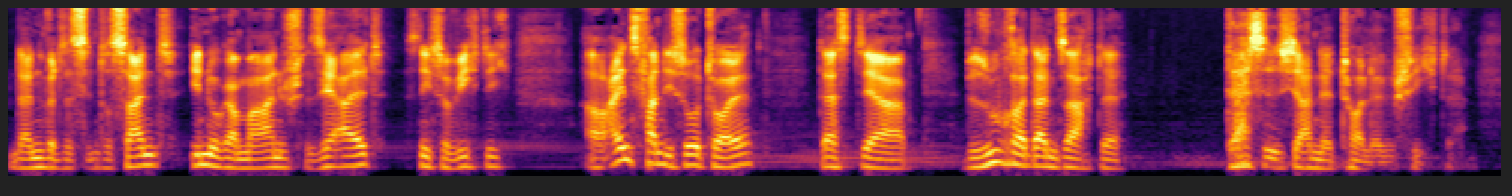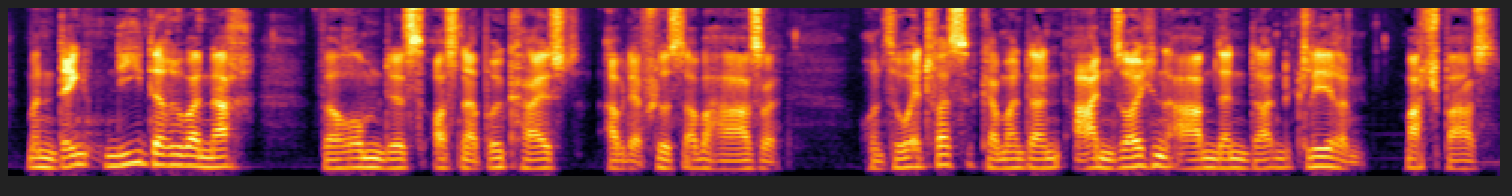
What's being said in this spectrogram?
Und dann wird es interessant, indogermanisch, sehr alt, ist nicht so wichtig. Aber eins fand ich so toll, dass der Besucher dann sagte, das ist ja eine tolle Geschichte. Man denkt nie darüber nach, warum das Osnabrück heißt, aber der Fluss aber Hase. Und so etwas kann man dann an solchen Abenden dann klären. Macht Spaß.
